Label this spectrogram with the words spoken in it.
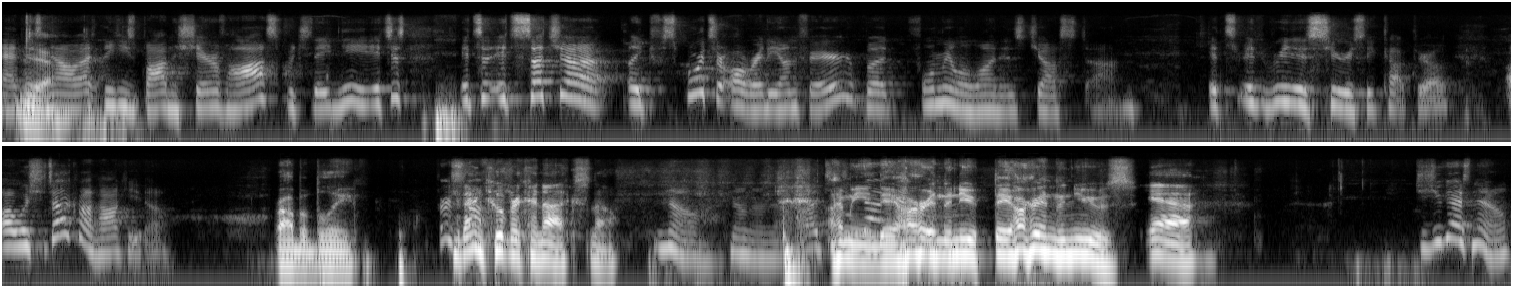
and Yeah. now I think he's bought a share of Haas, which they need. It's just, it's a, it's such a like sports are already unfair, but Formula One is just, um, it's it really is seriously cutthroat. Oh, we should talk about hockey though. Probably. First Vancouver did Canucks, no. you- no, no, no, no. Uh, I mean, guys they know- are in the new. They are in the news. Yeah. Did you guys know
